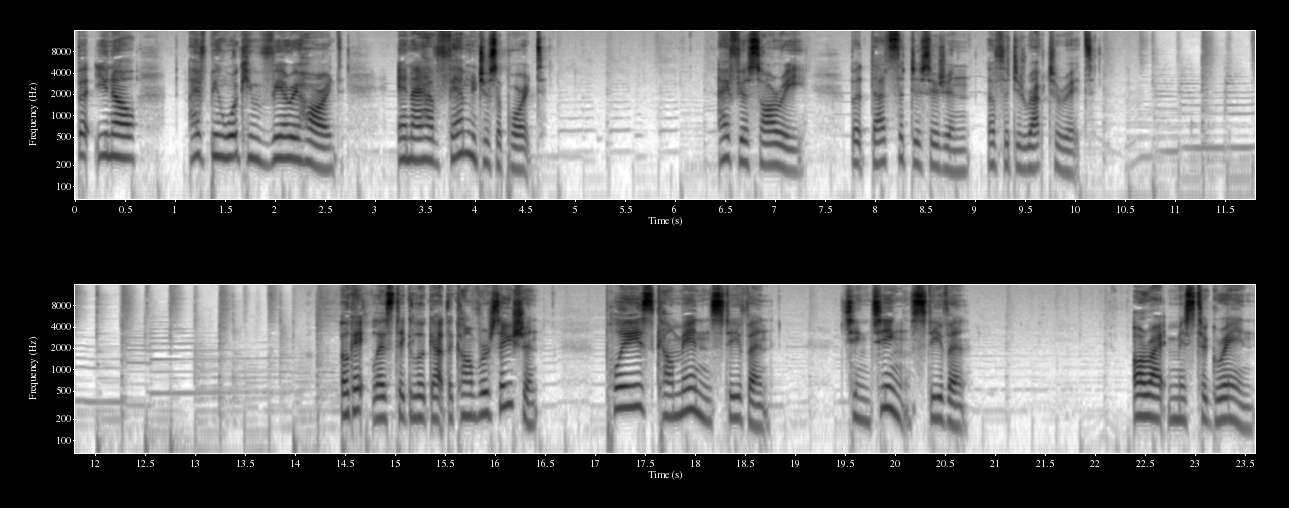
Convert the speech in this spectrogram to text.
But you know, I've been working very hard and I have family to support. I feel sorry, but that's the decision of the directorate. Okay, let's take a look at the conversation. Please come in, Steven. 请进，Steven. All right, Mr. Green.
